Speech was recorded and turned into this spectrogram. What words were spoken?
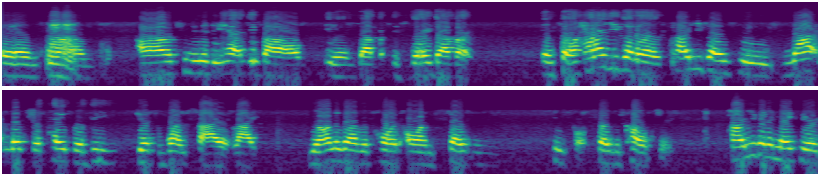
and Mhm. um, our community has evolved in it's very diverse. And so, how are you gonna how are you going to not let your paper be just one sided? Like you're only going to report on certain people, certain cultures. How are you going to make your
